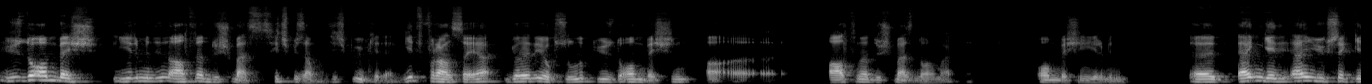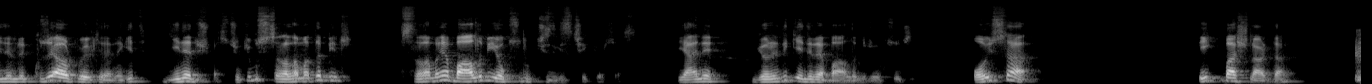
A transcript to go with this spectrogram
%15-20'nin altına düşmez hiçbir zaman, hiçbir ülkede. Git Fransa'ya, göreli yoksulluk %15'in aaa, altına düşmez normalde. 15'in 20'nin. Eee, en geli en yüksek gelirli Kuzey Avrupa ülkelerine git, yine düşmez. Çünkü bu sıralamada bir sıralamaya bağlı bir yoksulluk çizgisi çekiyoruz aslında. Yani göreli gelire bağlı bir yoksulluk çizgisi. Oysa ilk başlarda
